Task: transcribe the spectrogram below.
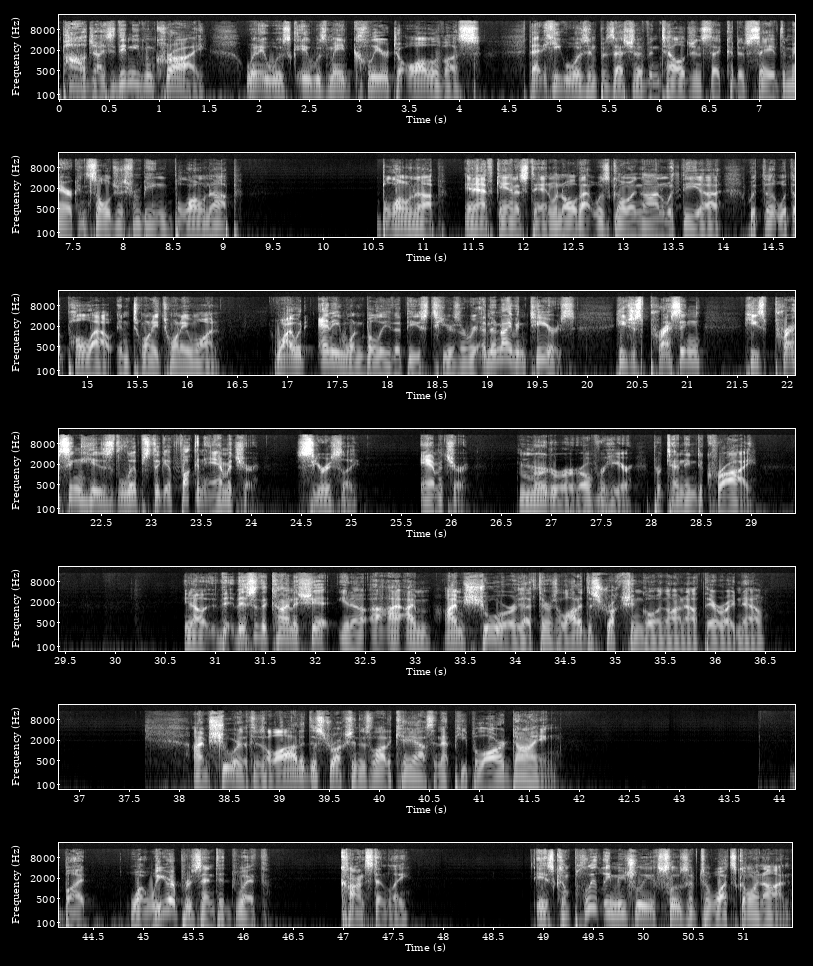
Apologize. He didn't even cry when it was it was made clear to all of us that he was in possession of intelligence that could have saved American soldiers from being blown up. Blown up in Afghanistan when all that was going on with the uh, with the with the pullout in 2021. Why would anyone believe that these tears are real? And they're not even tears. He's just pressing. He's pressing his lips to get fucking amateur. Seriously, amateur, murderer over here pretending to cry. You know, th- this is the kind of shit. You know, I- I'm I'm sure that there's a lot of destruction going on out there right now. I'm sure that there's a lot of destruction, there's a lot of chaos, and that people are dying. But what we are presented with constantly is completely mutually exclusive to what's going on.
